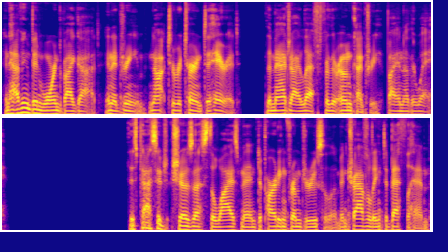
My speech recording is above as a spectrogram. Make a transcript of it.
And having been warned by God in a dream not to return to Herod, the Magi left for their own country by another way. This passage shows us the wise men departing from Jerusalem and traveling to Bethlehem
